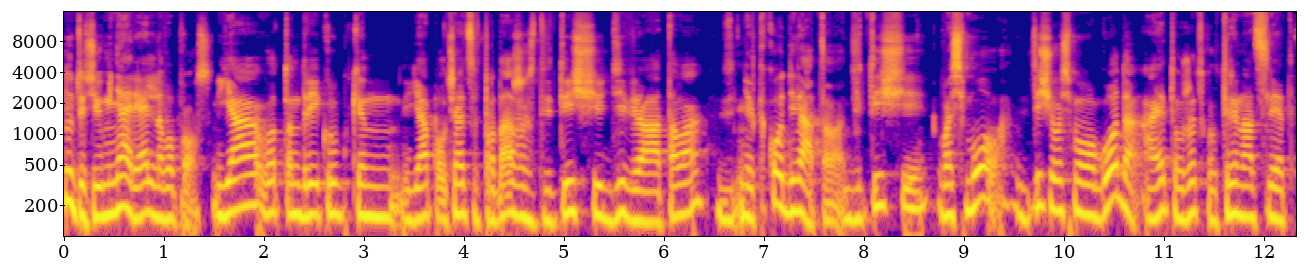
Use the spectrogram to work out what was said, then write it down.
Ну, то есть у меня реально вопрос. Я, вот Андрей Крупкин, я, получается, в продажах с 2009, нет, какого 9? 2008, 2008 года, а это уже сколько, 13 лет.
